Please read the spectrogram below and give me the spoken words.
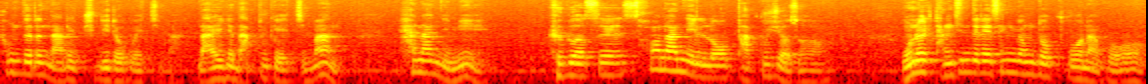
형들은 나를 죽이려고 했지만 나에게 나쁘게 했지만 하나님이 그것을 선한 일로 바꾸셔서 오늘 당신들의 생명도 구원하고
